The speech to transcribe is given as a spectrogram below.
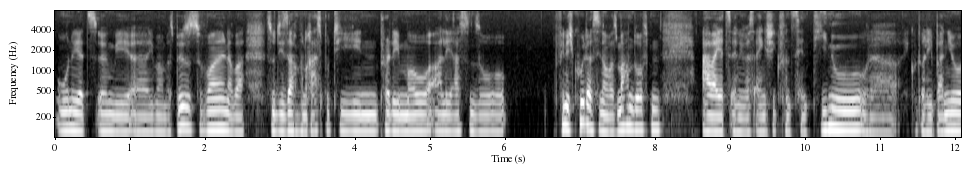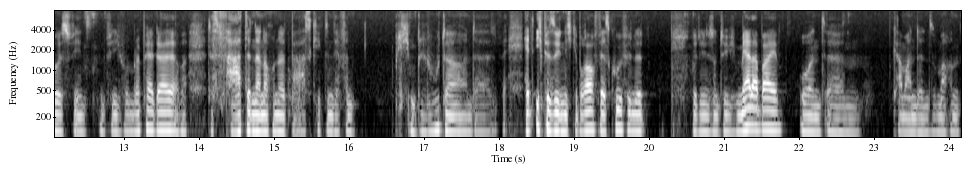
ohne jetzt irgendwie äh, jemandem was Böses zu wollen, aber so die Sachen von Rasputin, Pretty Mo, alias und so, finde ich cool, dass sie noch was machen durften. Aber jetzt irgendwie was eingeschickt von Centino oder gut, Oli Bagno ist finde ich vom Rap her geil, aber das Fahrt dann noch 100 Bars kickt und der von Blut da und da hätte ich persönlich nicht gebraucht. Wer es cool findet, für den ist natürlich mehr dabei und ähm, kann man dann so machen.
